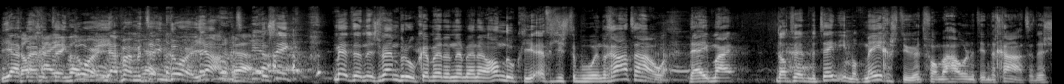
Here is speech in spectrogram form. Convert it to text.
jij hebt mij je meteen door. Jij hebt mij meteen door, ja. Ja. Dus ik met een zwembroek en met een, met een handdoekje... eventjes de boel in de gaten houden. Nee, maar... Dat werd meteen iemand meegestuurd van we houden het in de gaten. Dus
